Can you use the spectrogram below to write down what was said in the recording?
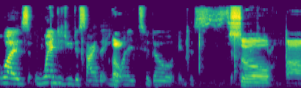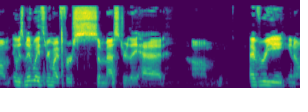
was when did you decide that you Oh. wanted to go into? So um, it was midway through my first semester. They had um, every you know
